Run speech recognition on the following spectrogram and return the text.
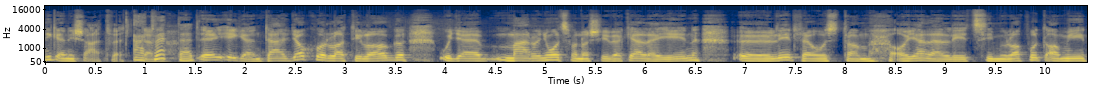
igenis átvettem. Átvetted? Igen, tehát gyakorlatilag ugye már a 80-as évek elején létrehoztam a Jelenlét című lapot, ami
